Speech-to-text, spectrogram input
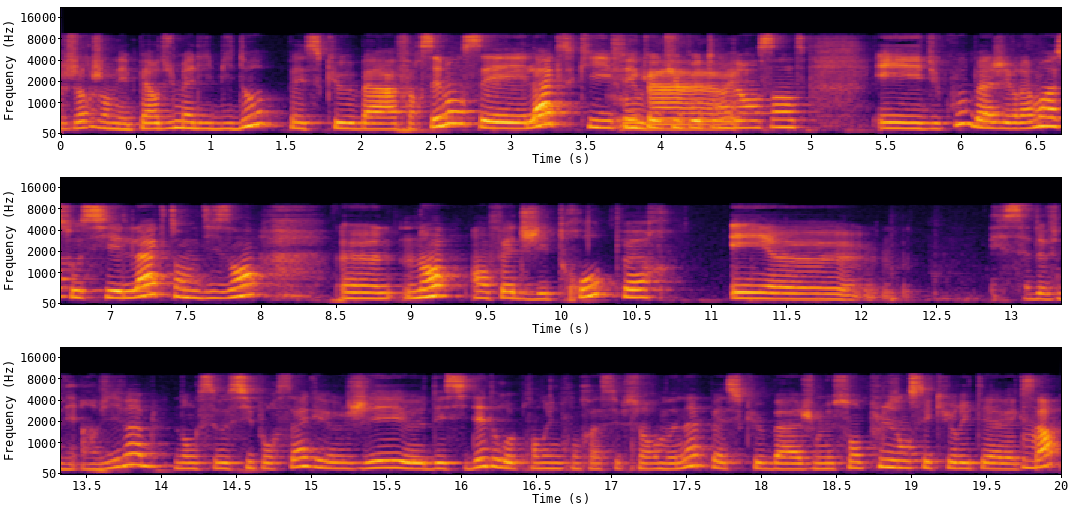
genre j'en ai perdu ma libido parce que bah forcément c'est l'acte qui fait que Bah, tu peux tomber ouais. enceinte. Et du coup, bah, j'ai vraiment associé l'acte en me disant euh, non, en fait, j'ai trop peur. Et, euh, et ça devenait invivable. Donc c'est aussi pour ça que j'ai euh, décidé de reprendre une contraception hormonale parce que bah, je me sens plus en sécurité avec Mm. ça.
